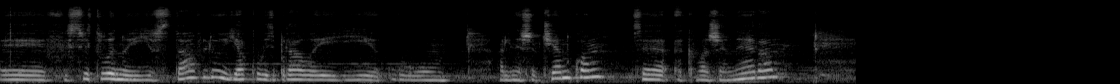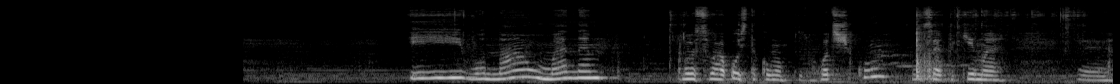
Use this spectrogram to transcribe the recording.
Е, Світлину її вставлю. Я колись брала її у Аліни Шевченко. Це екваженера. І вона у мене росла ось такому горщику. Це такими е,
